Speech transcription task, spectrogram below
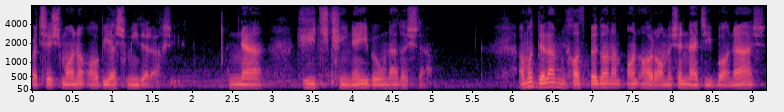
و چشمان آبیش می درخشید. نه هیچ کینه ای به او نداشتم اما دلم می‌خواست بدانم آن آرامش نجیبانش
